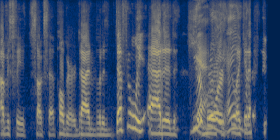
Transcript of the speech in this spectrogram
obviously it sucks that Paul Bearer died, but it definitely added Yeah. more. really like it actually,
